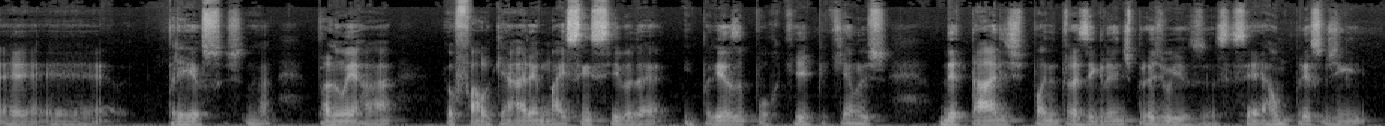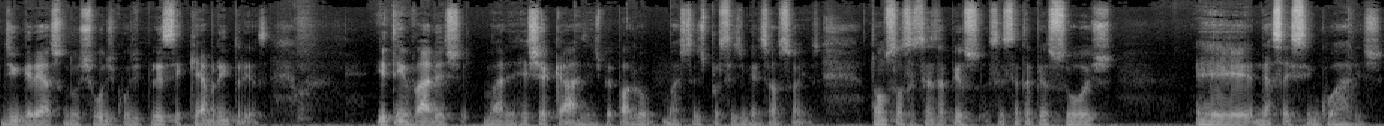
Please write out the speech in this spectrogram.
é, é, preços, né, para não errar. Eu falo que a área mais sensível da empresa, porque pequenos detalhes podem trazer grandes prejuízos. Se você errar um preço de, de ingresso no show de Coldplay, você quebra a empresa. E tem várias, várias rechecadas, a gente preparou bastante procedimentos e ações. Então, são 60 pessoas, 60 pessoas é, nessas cinco áreas.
